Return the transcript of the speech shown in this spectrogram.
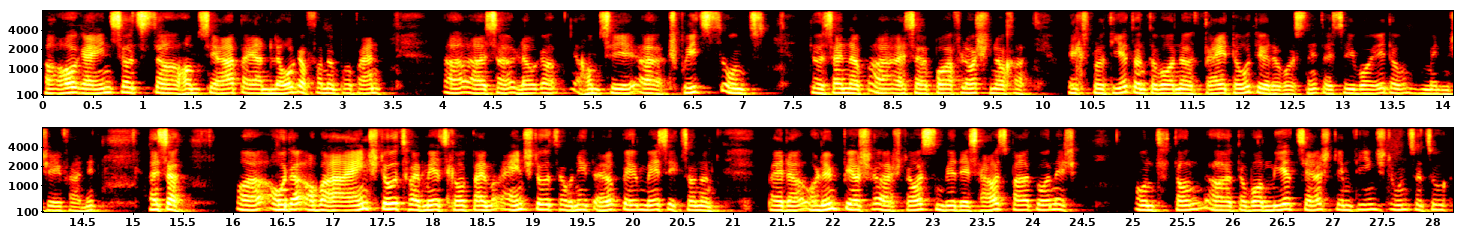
ein arger Einsatz, da haben sie auch bei einem Lager von einem Propan, äh, also Lager, haben sie äh, gespritzt und da sind ein, also ein paar Flaschen nachher explodiert und da waren noch drei Tote oder was, nicht? Also ich war eh da unten mit dem Chef auch, nicht? Also, oder aber auch Einsturz, weil wir jetzt gerade beim Einsturz, aber nicht erdbebenmäßig, sondern bei der Olympiastraße, wie das Haus gebaut worden ist. Und dann, äh, da waren wir zuerst im Dienst, unser Zug.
